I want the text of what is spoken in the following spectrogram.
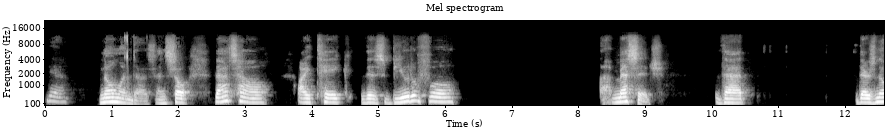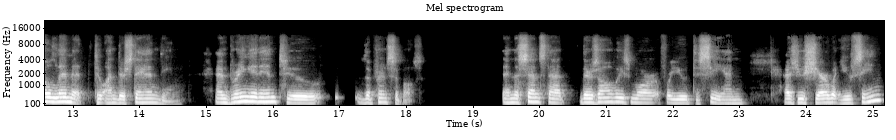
Yeah. No one does. And so that's how I take this beautiful uh, message that there's no limit to understanding and bring it into the principles in the sense that there's always more for you to see. And as you share what you've seen,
